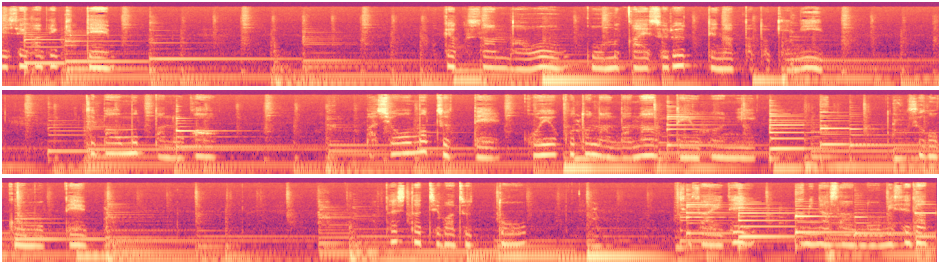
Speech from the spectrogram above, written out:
店ができてお客様をお迎えするってなった時に一番思ったのが場所を持つってこういうことなんだなっていう風にすごく思って私たちはずっと取材で皆さんのお店だった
